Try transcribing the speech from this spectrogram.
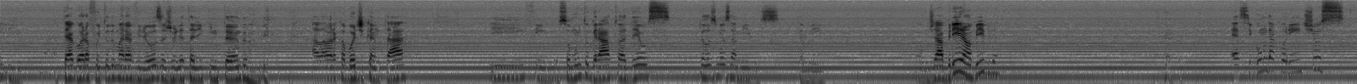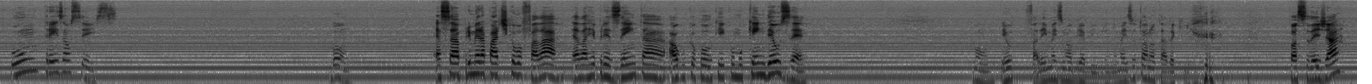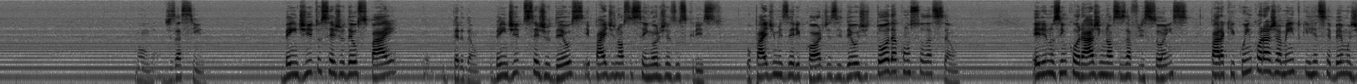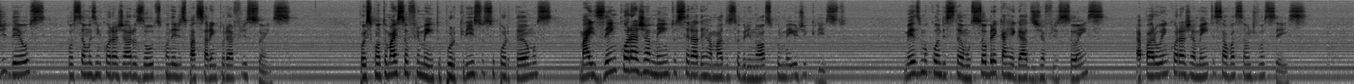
Até agora foi tudo maravilhoso. A Júlia está ali pintando. A Laura acabou de cantar. Sou muito grato a Deus pelos meus amigos também. Bom, já abriram a Bíblia? É 2 Coríntios 1, 3 ao 6. Bom, essa primeira parte que eu vou falar, ela representa algo que eu coloquei como quem Deus é. Bom, eu falei, mas não abri a Bíblia, né? mas eu estou anotado aqui. Posso ler já? Diz assim: Bendito seja o Deus Pai, perdão, bendito seja o Deus e Pai de nosso Senhor Jesus Cristo, o Pai de misericórdias e Deus de toda a consolação. Ele nos encoraja em nossas aflições, para que com o encorajamento que recebemos de Deus, possamos encorajar os outros quando eles passarem por aflições. Pois quanto mais sofrimento por Cristo suportamos, mais encorajamento será derramado sobre nós por meio de Cristo. Mesmo quando estamos sobrecarregados de aflições, é para o encorajamento e salvação de vocês.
